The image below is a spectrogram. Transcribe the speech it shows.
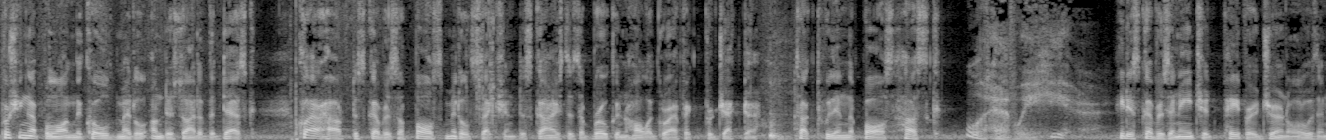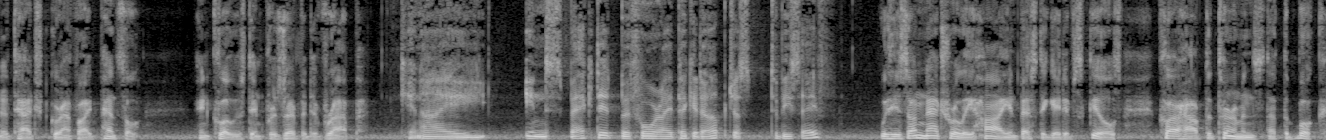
Pushing up along the cold metal underside of the desk, Claerhaut discovers a false middle section disguised as a broken holographic projector, tucked within the false husk. What have we here? He discovers an ancient paper journal with an attached graphite pencil, enclosed in preservative wrap. Can I inspect it before I pick it up, just to be safe? With his unnaturally high investigative skills, Claerhaut determines that the book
